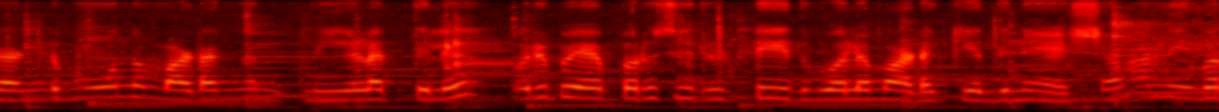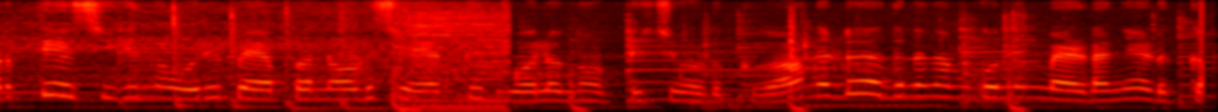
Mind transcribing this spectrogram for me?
രണ്ട് മൂന്ന് മടങ്ങ് നീളത്തിൽ ഒരു പേപ്പർ ചുരുട്ടി ഇതുപോലെ മടക്കിയതിന് ശേഷം ആ നിവർത്തി വെച്ചിരിക്കുന്ന ഒരു പേപ്പറിനോട് ചേർത്ത് ഇതുപോലെ ഒന്ന് ഒട്ടിച്ചു കൊടുക്കുക. എന്നിട്ട് അതിനെ നമുക്കൊന്ന് മെടഞ്ഞെടുക്കാം.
